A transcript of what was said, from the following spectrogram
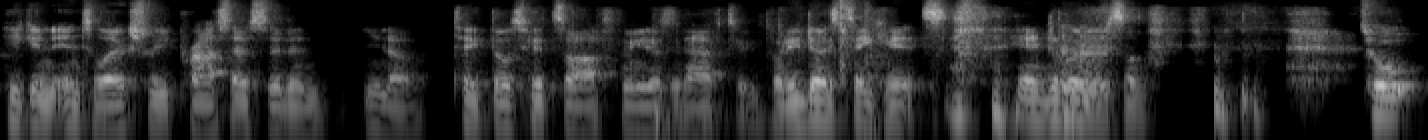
he can intellectually process it and you know take those hits off when he doesn't have to. But he does take hits and delivers them. to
